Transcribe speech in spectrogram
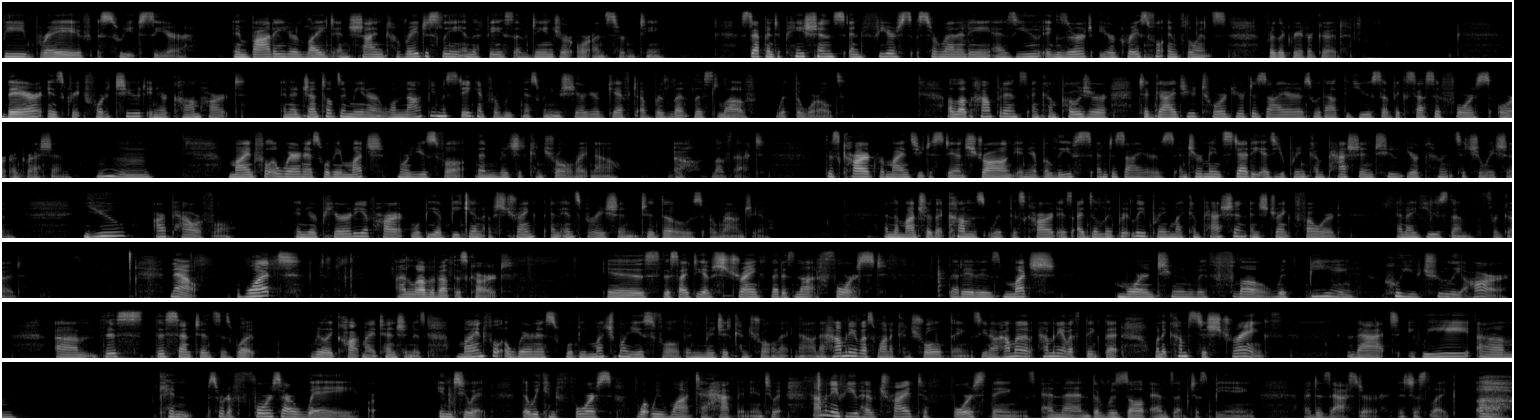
Be brave, sweet seer. Embody your light and shine courageously in the face of danger or uncertainty. Step into patience and fierce serenity as you exert your graceful influence for the greater good. There is great fortitude in your calm heart and a gentle demeanor will not be mistaken for weakness when you share your gift of relentless love with the world. Allow confidence and composure to guide you toward your desires without the use of excessive force or aggression. Hmm. Mindful awareness will be much more useful than rigid control right now. Oh, love that. This card reminds you to stand strong in your beliefs and desires and to remain steady as you bring compassion to your current situation. You are powerful and your purity of heart will be a beacon of strength and inspiration to those around you. And the mantra that comes with this card is I deliberately bring my compassion and strength forward, and I use them for good. Now, what I love about this card is this idea of strength that is not forced, that it is much more in tune with flow, with being who you truly are um, this this sentence is what really caught my attention is mindful awareness will be much more useful than rigid control right now. Now, how many of us want to control things? You know, how many, how many of us think that when it comes to strength, that we um, can sort of force our way into it, that we can force what we want to happen into it? How many of you have tried to force things and then the result ends up just being a disaster? It's just like, oh,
